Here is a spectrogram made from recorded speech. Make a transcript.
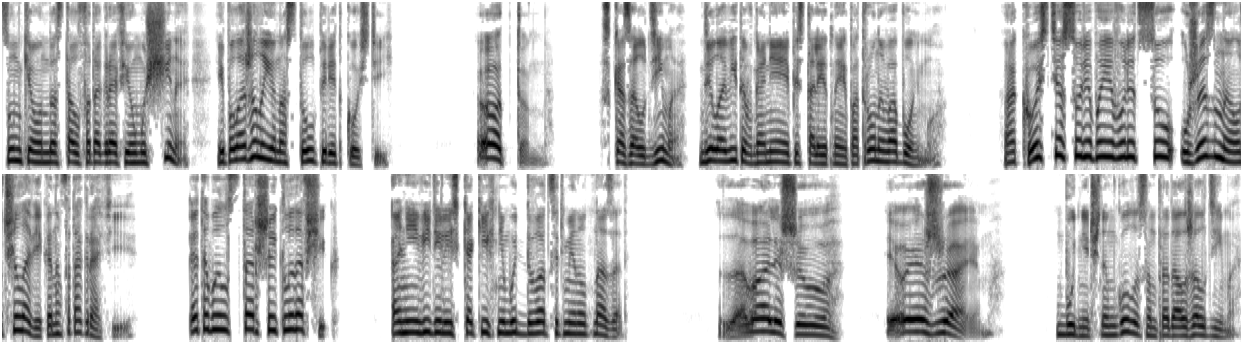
сумки он достал фотографию мужчины и положил ее на стол перед Костей. «Вот он», — сказал Дима, деловито вгоняя пистолетные патроны в обойму. А Костя, судя по его лицу, уже знал человека на фотографии. Это был старший кладовщик. Они виделись каких-нибудь двадцать минут назад. «Завалишь его и уезжаем», — будничным голосом продолжал Дима.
